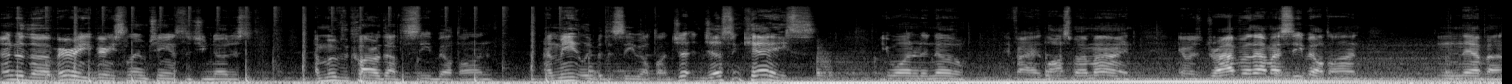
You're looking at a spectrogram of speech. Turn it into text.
Under the very, very slim chance that you noticed, I moved the car without the seatbelt on. I immediately put the seatbelt on, ju- just in case you wanted to know if I had lost my mind and was driving without my seatbelt on. Never,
